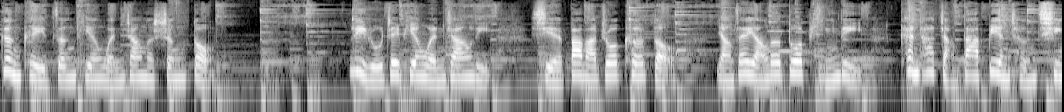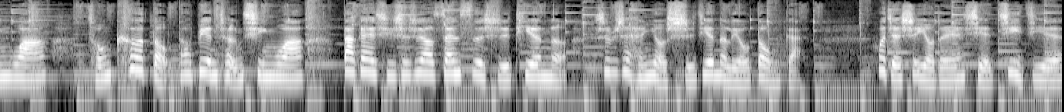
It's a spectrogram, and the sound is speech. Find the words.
更可以增添文章的生动。例如这篇文章里写爸爸捉蝌蚪，养在养乐多瓶里，看它长大变成青蛙，从蝌蚪到变成青蛙，大概其实是要三四十天呢，是不是很有时间的流动感？或者是有的人写季节，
